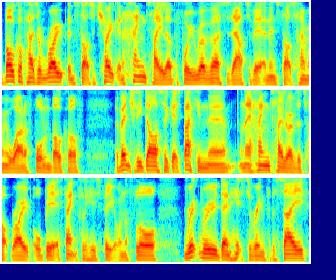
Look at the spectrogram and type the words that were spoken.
Volkov has a rope and starts to choke and hang Taylor before he reverses out of it and then starts hammering away on a fallen Volkov. Eventually, Darsow gets back in there and they hang Taylor over the top rope, albeit thankfully his feet are on the floor. Rick Rude then hits the ring for the save.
